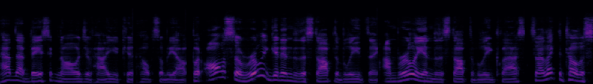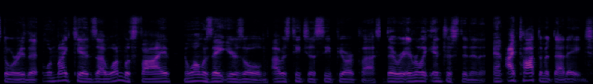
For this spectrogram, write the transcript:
Have that basic knowledge of how you can help somebody out, but also really get into the stop the bleed thing. I'm really into the stop the bleed class. So I like to tell the story that when my kids, uh, one was five and one was eight years old, I was teaching a CPR class. They were really interested in it, and I taught them at that age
